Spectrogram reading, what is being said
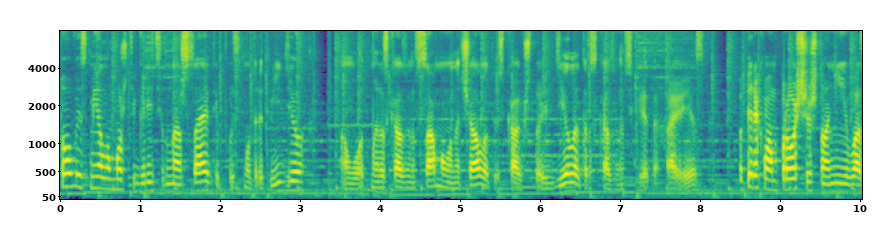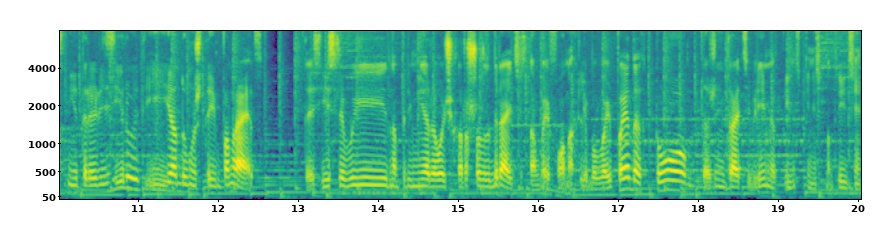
то вы смело можете говорить на наш сайт и пусть смотрят видео. Вот, мы рассказываем с самого начала, то есть как что и делать, рассказываем секреты iOS, во-первых, вам проще, что они вас не терроризируют, и я думаю, что им понравится. То есть, если вы, например, очень хорошо разбираетесь там в айфонах либо в iPad, то даже не тратьте время, в принципе, не смотрите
